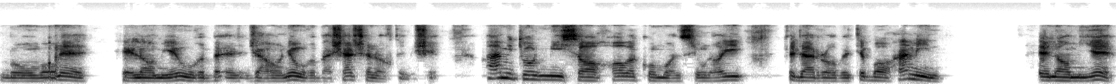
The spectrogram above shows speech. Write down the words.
به عنوان اعلامیه جهانی حقوق بشر شناخته میشه. همینطور میساق ها و کنوانسیون هایی که در رابطه با همین اعلامیه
